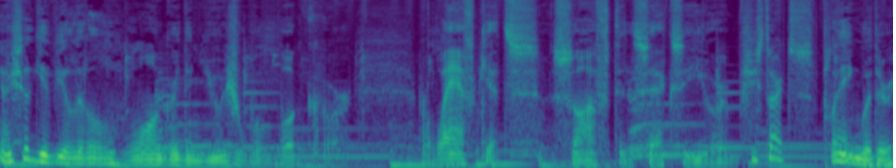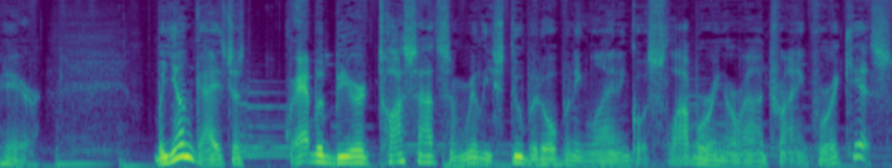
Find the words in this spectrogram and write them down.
You know, she'll give you a little longer than usual look, or her laugh gets soft and sexy, or she starts playing with her hair. But young guys just grab a beer, toss out some really stupid opening line, and go slobbering around trying for a kiss.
